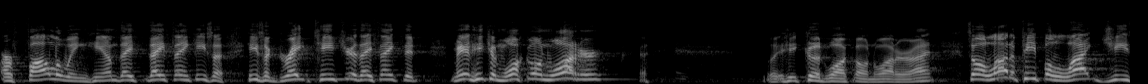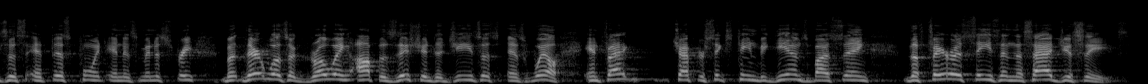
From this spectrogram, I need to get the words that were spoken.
are following him. They, they think he's a, he's a great teacher. They think that, man, he can walk on water. he could walk on water, right? So, a lot of people like Jesus at this point in his ministry, but there was a growing opposition to Jesus as well. In fact, chapter 16 begins by saying the Pharisees and the Sadducees.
